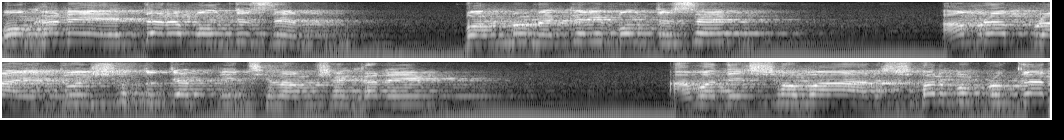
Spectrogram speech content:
ওখানে তারা বলতেছেন, বর্ণনাকারী বলতেছেন আমরা প্রায় দুই শত যাত্রী ছিলাম সেখানে। আমাদের সবার সর্বপ্রকার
